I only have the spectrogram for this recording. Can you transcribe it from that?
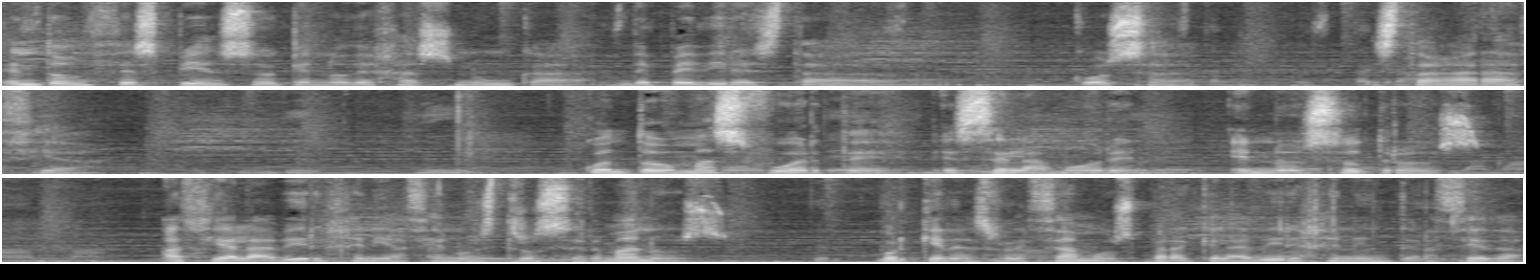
entonces pienso que no dejas nunca de pedir esta cosa, esta gracia. Cuanto más fuerte es el amor en, nosotros hacia la Virgen y hacia nuestros hermanos, por quienes rezamos para que la Virgen interceda,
